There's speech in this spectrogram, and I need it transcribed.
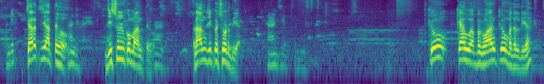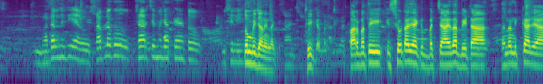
हाँ चर्च जाते हो। हाँ जीशु जी को मानते हो। हाँ। राम जी को छोड़ दिया। क्यों? क्या हुआ? भगवान क्यों बदल दिया? बदल नहीं दिया सब लोग चर्च में जाते हैं तो इसीलिए। तुम भी जाने लगे। ठीक है भाई। पार्वती इस छोटा जहा एक बच्चा आया बेटा है ना निका जहा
